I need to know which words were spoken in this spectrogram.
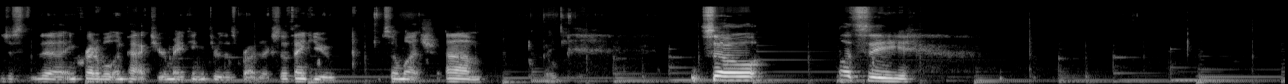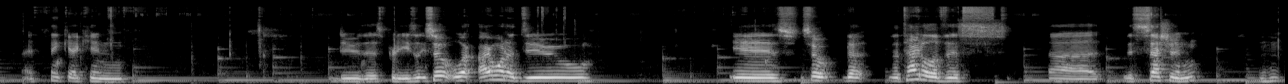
just the incredible impact you're making through this project. So thank you so much. Um, Thank you. So let's see. I think I can do this pretty easily. So what I want to do is so the the title of this uh, this session Mhm.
